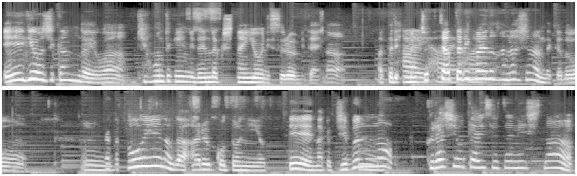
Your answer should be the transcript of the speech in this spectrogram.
営業時間外は基本的に連絡しないようにするみたいな当たり、はいめちゃくちゃ当たり前の話なんだけど、うん。なんかそういうのがあることによってなんか自分の暮らしを大切にした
